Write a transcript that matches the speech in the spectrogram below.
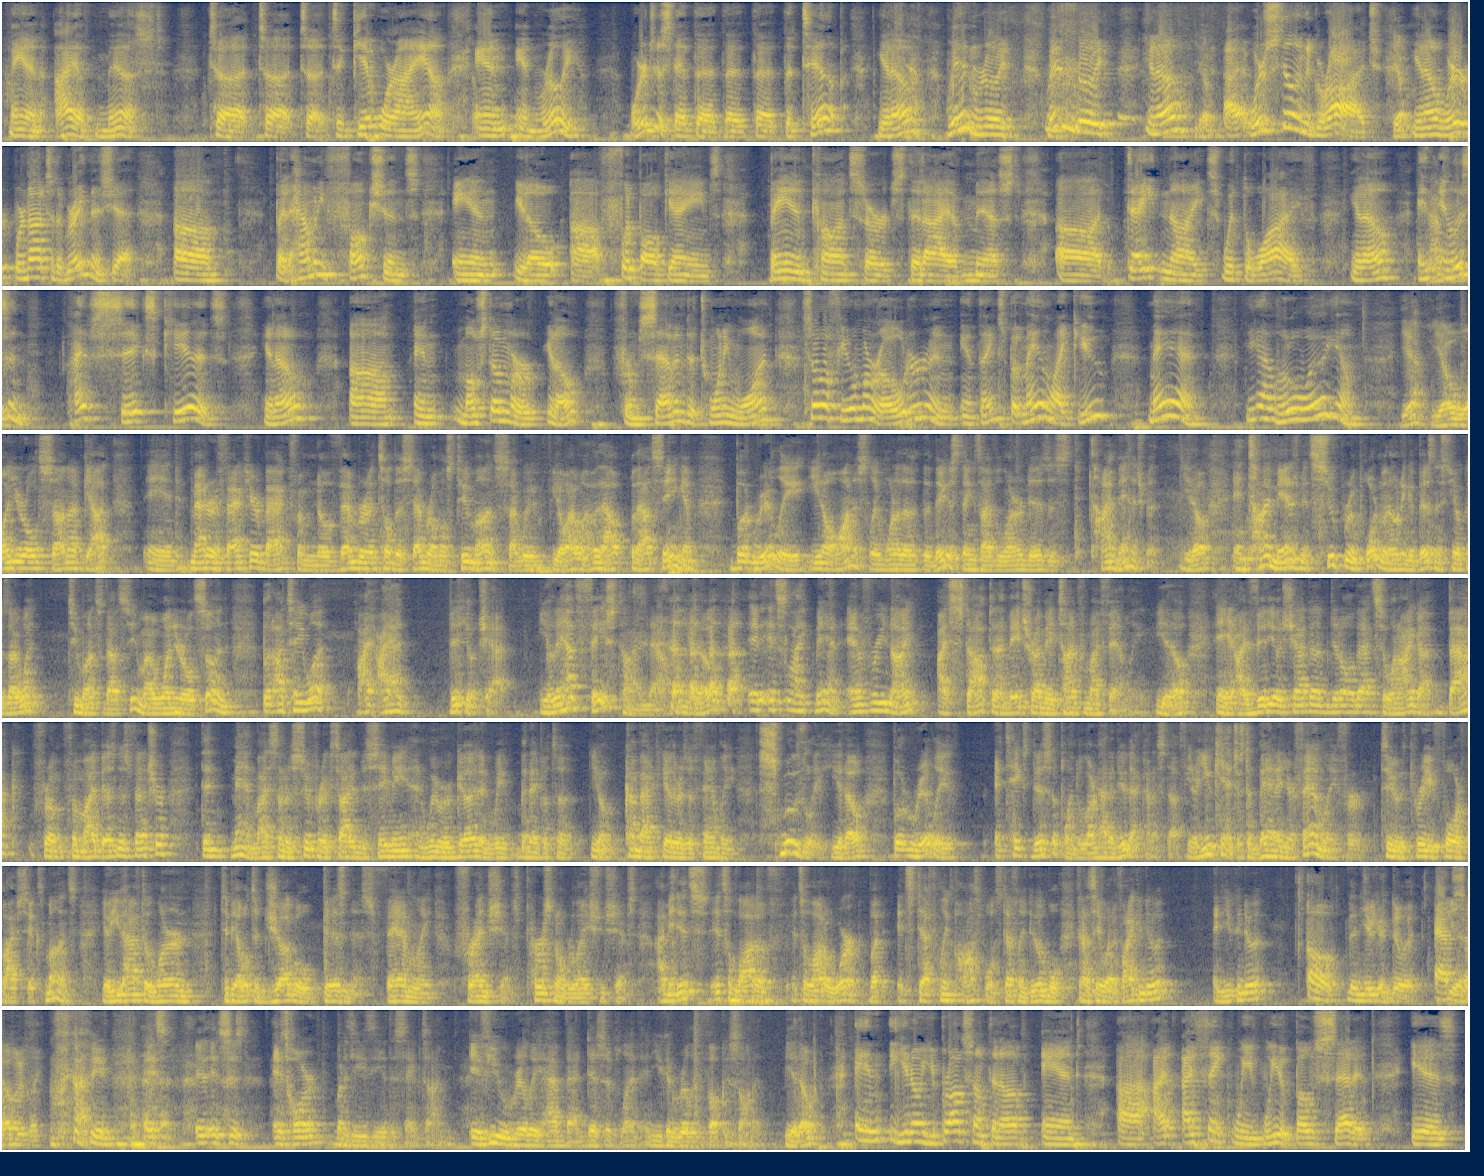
man, I have missed to to to to get where I am, and and really we're just at the the, the, the tip, you know. Yeah. We didn't really, we didn't really, you know. Yep. Uh, we're still in the garage. Yep. You know, we're we're not to the greatness yet. Um, but how many functions and you know uh, football games, band concerts that I have missed, uh, date nights with the wife, you know, and, and listen, I have six kids, you know. Um, and most of them are, you know, from 7 to 21. So a few of them are older and, and things. But man, like you, man, you got little William. Yeah, yo, one year old son I've got. And matter of fact, you're back from November until December, almost two months, I, we, you know, I went without without seeing him. But really, you know, honestly, one of the, the biggest things I've learned is is time management. You know, and time management is super important when owning a business. You know, because I went two months without seeing my one year old son. But I tell you what, I, I had video chat. you know, they have FaceTime now, you know? it, it's like, man, every night I stopped and I made sure I made time for my family, you know? And I video chatted them, did all that. So when I got back from, from my business venture, then, man, my son was super excited to see me and we were good and we've been able to, you know, come back together as a family smoothly, you know? But really, it takes discipline to learn how to do that kind of stuff. You know, you can't just abandon your family for two, three, four, five, six months. You know, you have to learn to be able to juggle business, family, friendships, personal relationships. I mean, it's it's a lot of it's a lot of work, but it's definitely possible. It's definitely doable. And I say, what, if I can do it, and you can do it, Oh, then you, can do it. Absolutely. You know? I mean, it's it, it's just it's hard, but it's easy at the same time. If you really have that discipline and you can really focus on it, you know. And you know, you brought something up, and uh, I I think we we have both said it is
